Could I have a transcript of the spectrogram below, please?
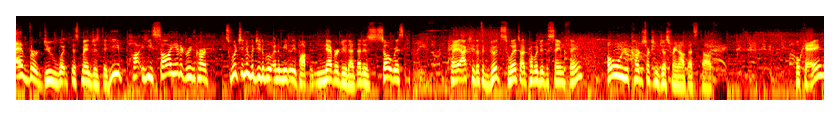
ever do what this man just did. He he saw he had a green card, switch into Vegeta Blue, and immediately popped it. Never do that. That is so risky. Okay, actually, that's a good switch. I'd probably do the same thing. Oh, your card destruction just ran out. That's tough. Okay,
